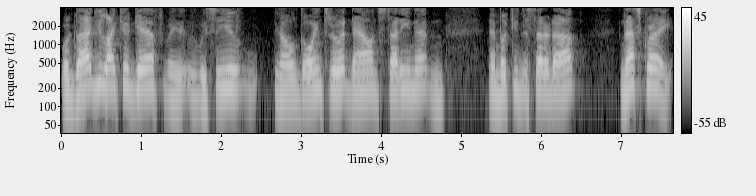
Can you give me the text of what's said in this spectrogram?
we're glad you like your gift. We, we see you, you know, going through it now and studying it and, and looking to set it up. And that's great.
